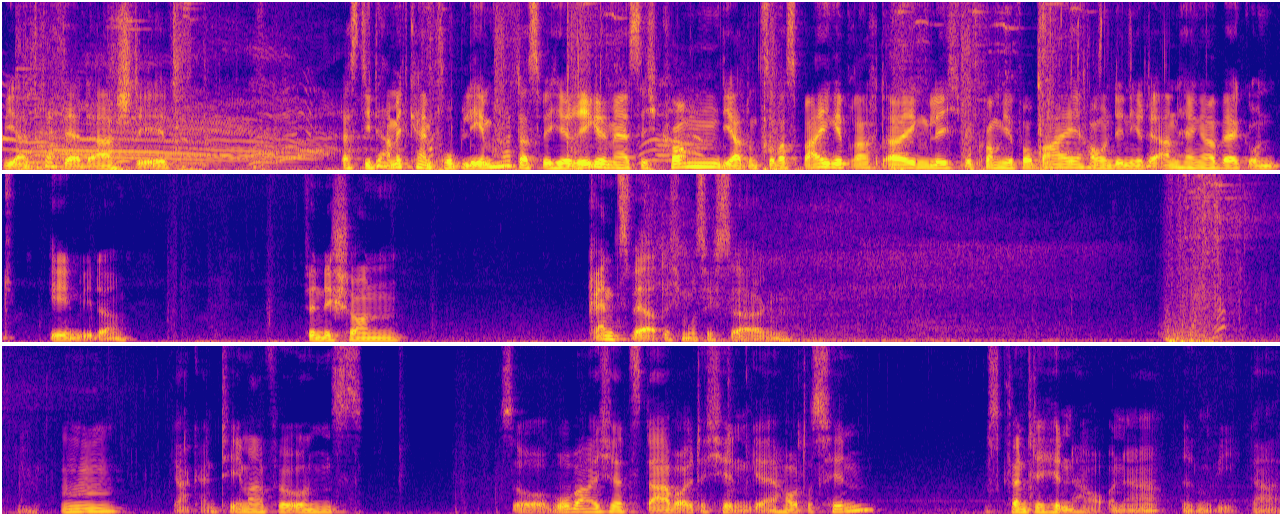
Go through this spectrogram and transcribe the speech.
Wie adrett er da steht. Dass die damit kein Problem hat, dass wir hier regelmäßig kommen. Die hat uns sowas beigebracht eigentlich. Wir kommen hier vorbei, hauen den ihre Anhänger weg und gehen wieder. Finde ich schon grenzwertig, muss ich sagen. Hm, ja, kein Thema für uns. So, wo war ich jetzt? Da wollte ich hin, gell? Haut es hin? Das könnte hinhauen, ja. Irgendwie, ja.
